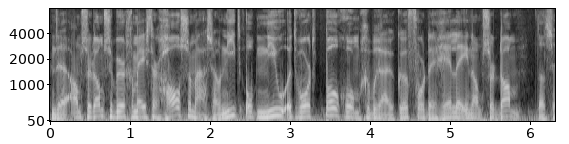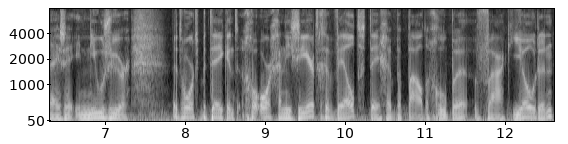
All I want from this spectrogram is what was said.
De Amsterdamse burgemeester Halsema zou niet opnieuw het woord pogrom gebruiken voor de rellen in Amsterdam. Dat zei ze in Nieuwsuur. Het woord betekent georganiseerd geweld tegen bepaalde groepen, vaak Joden.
